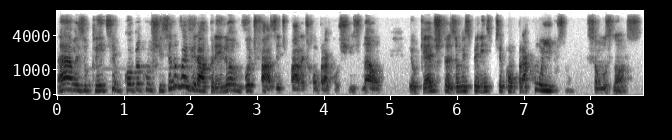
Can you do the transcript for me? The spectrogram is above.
ah, mas o cliente sempre compra com X. Você não vai virar para ele, eu vou te fazer de parar de comprar com X. Não. Eu quero te trazer uma experiência para você comprar com Y, que somos nós.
